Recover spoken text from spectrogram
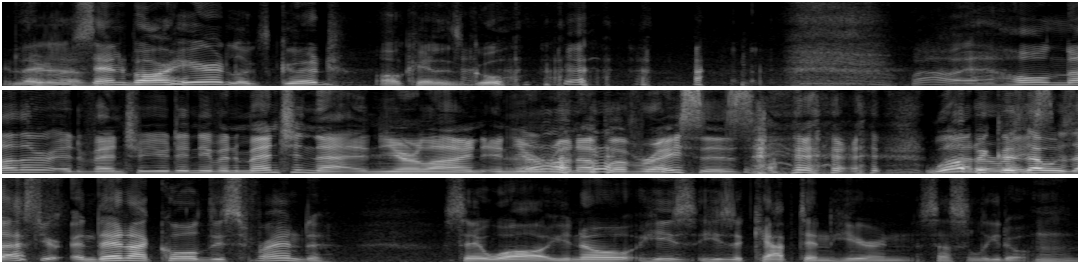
There's a sandbar here. It looks good. Okay, let's go. A whole nother adventure. You didn't even mention that in your line in your run up of races. well, because that was last year. And then I called this friend. Say, well, you know, he's he's a captain here in Sausalito. Mm.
